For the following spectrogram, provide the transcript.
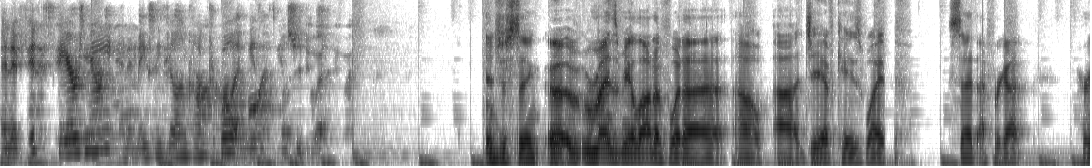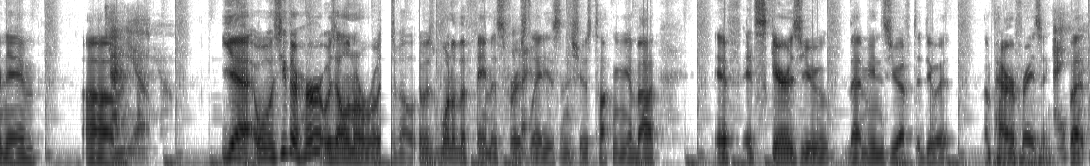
And if it scares me and it makes me feel uncomfortable, it means I'm supposed to do it. Interesting. Uh, it reminds me a lot of what uh oh uh JFK's wife said. I forgot her name. Um, yeah, well, it was either her or it was Eleanor Roosevelt. It was one of the famous first okay. ladies, and she was talking about if it scares you, that means you have to do it. I'm paraphrasing, I, but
